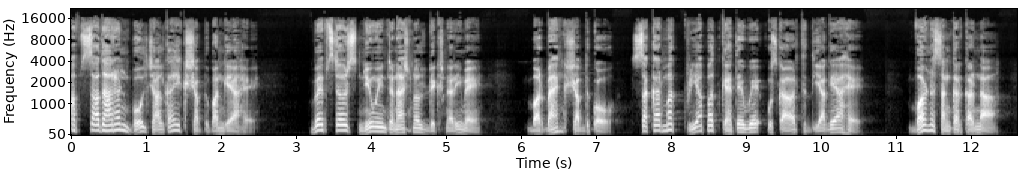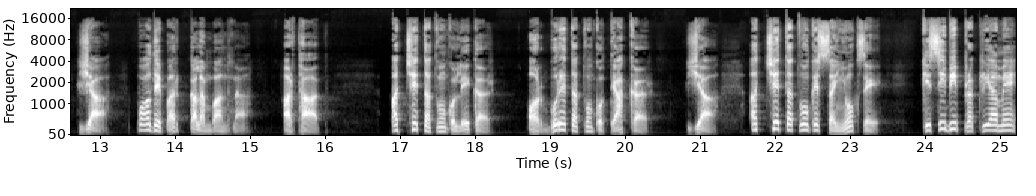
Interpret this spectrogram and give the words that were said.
अब साधारण बोलचाल का एक शब्द बन गया है। वेबस्टर्स न्यू इंटरनेशनल डिक्शनरी में बरबैंक शब्द को सकर्मक क्रियापद कहते हुए उसका अर्थ दिया गया है। वर्ण संकर करना या पौधे पर कलम बांधना, अर्थात अच्छे तत्वों को लेकर और बुरे तत्वों को त्याग कर या अच्छे तत्वों के संयोग से किसी भी प्रक्रिया में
